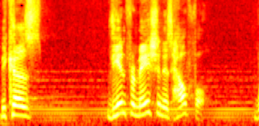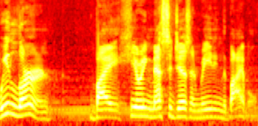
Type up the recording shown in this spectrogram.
Because the information is helpful. We learn by hearing messages and reading the Bible.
